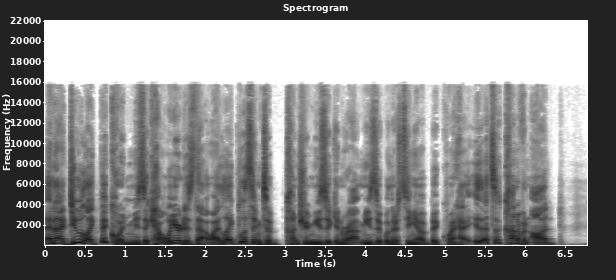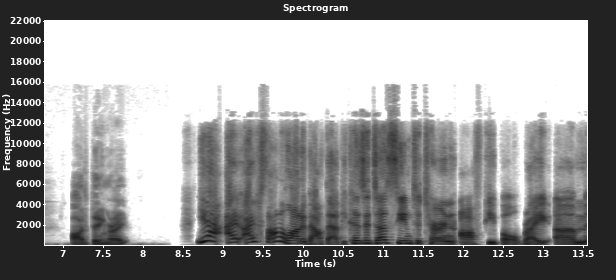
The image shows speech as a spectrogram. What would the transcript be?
And I do like Bitcoin music. How weird is that? I like listening to country music and rap music when they're singing about Bitcoin. That's a kind of an odd, odd thing, right? Yeah, I, I've thought a lot about that because it does seem to turn off people, right? Um,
